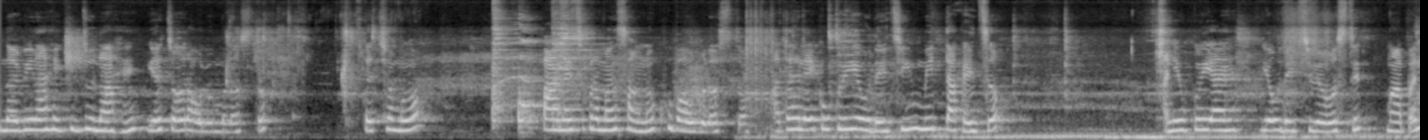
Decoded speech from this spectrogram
नवीन आहे की जुना आहे याच्यावर अवलंबून असतं. त्याच्यामुळं पाण्याचं प्रमाण सांगणं खूप अवघड असतं. आता ह्याला एक उकळी येऊ द्यायची मीठ टाकायचं. आणि उकळी येऊ द्यायची व्यवस्थित. मग आपण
